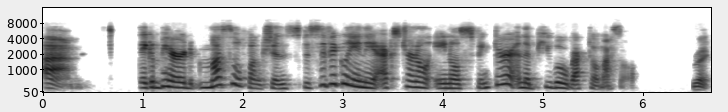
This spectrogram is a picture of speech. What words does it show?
Um they compared muscle function specifically in the external anal sphincter and the puborectal muscle. Right.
